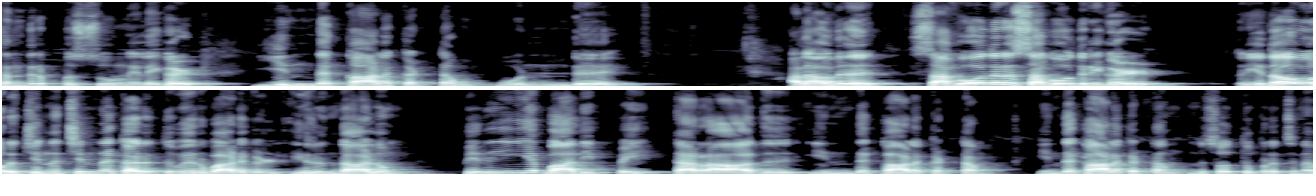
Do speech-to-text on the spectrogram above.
சந்தர்ப்ப சூழ்நிலைகள் இந்த காலகட்டம் உண்டு. அதாவது சகோதர சகோதரிகள் ஏதோ ஒரு சின்ன சின்ன கருத்து வேறுபாடுகள் இருந்தாலும் பெரிய பாதிப்பை தராது இந்த காலகட்டம். இந்த காலகட்டம் இந்த சொத்து பிரச்சனை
